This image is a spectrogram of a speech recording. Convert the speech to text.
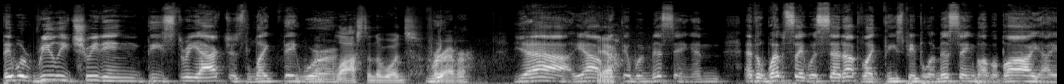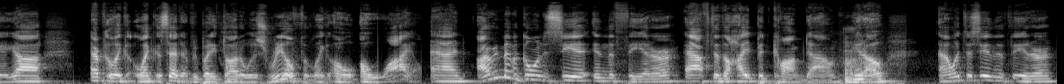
they were really treating these three actors like they were Lost in the woods forever. yeah, yeah, Yeah. like they were missing, and and the website was set up like these people are missing, blah blah blah, yeah yeah yeah. Every, like like I said, everybody thought it was real for like a, a while, and I remember going to see it in the theater after the hype had calmed down. You mm-hmm. know, I went to see it in the theater.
